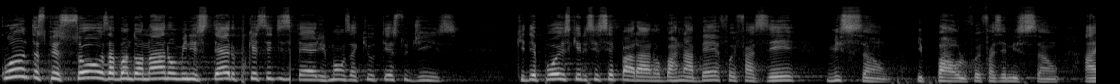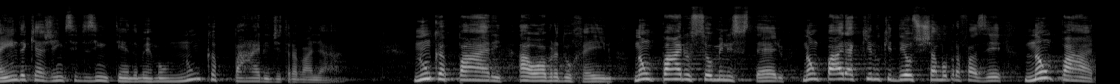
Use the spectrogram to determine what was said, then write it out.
Quantas pessoas abandonaram o ministério porque se desistem? Irmãos, aqui o texto diz que depois que eles se separaram, Barnabé foi fazer missão e Paulo foi fazer missão. Ainda que a gente se desentenda, meu irmão, nunca pare de trabalhar. Nunca pare a obra do reino, não pare o seu ministério, não pare aquilo que Deus te chamou para fazer, não pare.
